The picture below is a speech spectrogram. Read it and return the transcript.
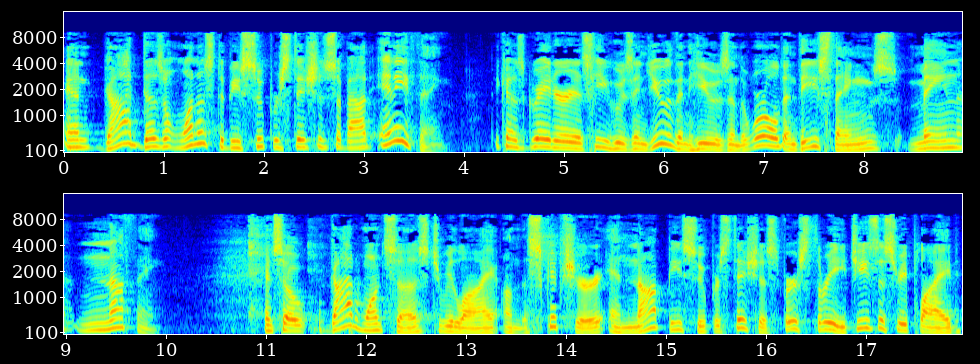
And God doesn't want us to be superstitious about anything because greater is He who's in you than He who's in the world, and these things mean nothing. And so God wants us to rely on the scripture and not be superstitious. Verse 3 Jesus replied,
